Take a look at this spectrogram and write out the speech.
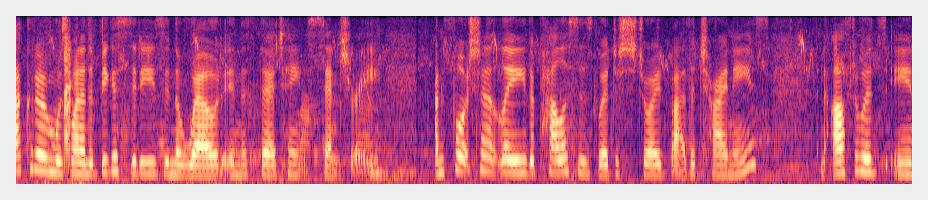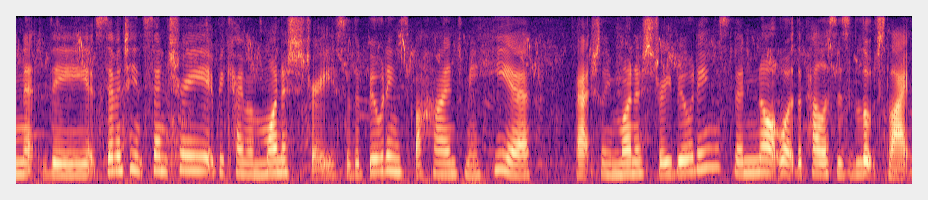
Karakorum was one of the biggest cities in the world in the 13th century. Unfortunately, the palaces were destroyed by the Chinese, and afterwards in the 17th century it became a monastery. So the buildings behind me here are actually monastery buildings. They're not what the palaces looked like.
